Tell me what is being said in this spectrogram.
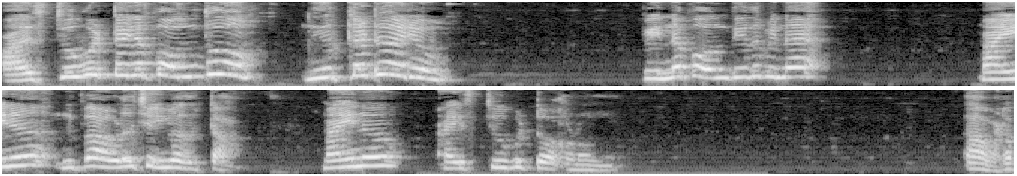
ഐസ് ട്യൂബ് ഇട്ട് കഴിഞ്ഞാൽ പൊന്തും. നീർക്കെട്ട് വരും. പിന്നെ പൊന്തിയത് പിന്നെ മൈന് ഇപ്പൊ അവൾ ചെയ്യും അതിട്ടാ മൈന് ഐസ് ട്യൂബ് ഇട്ട് നോക്കണമെന്ന് അവിടെ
